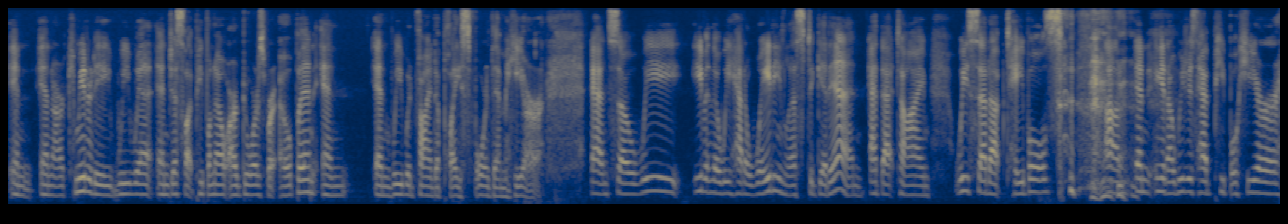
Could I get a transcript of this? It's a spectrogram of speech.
in in our community, we went and just let people know our doors were open and and we would find a place for them here. And so we, even though we had a waiting list to get in at that time, we set up tables, um, and you know we just had people here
